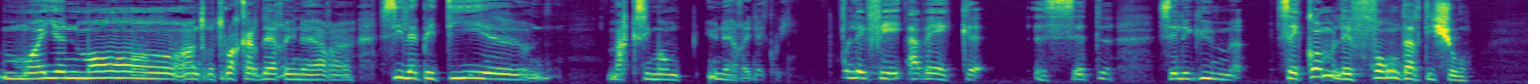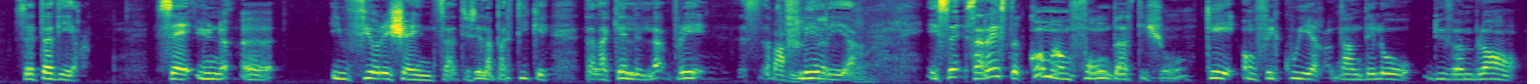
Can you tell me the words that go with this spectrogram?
Moyennement entre trois quarts d'heure et une heure. Euh, S'il est petit, euh, maximum une heure il est cuit. On les fait avec euh, cette, ces légumes. C'est comme les fonds d'artichaut. C'est-à-dire, c'est une euh, infiorescenza, tu sais, la partie que, dans laquelle après ça va fleurir. Et ça reste comme un fond d'artichaut qu'on fait cuire dans de l'eau, du vin blanc,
